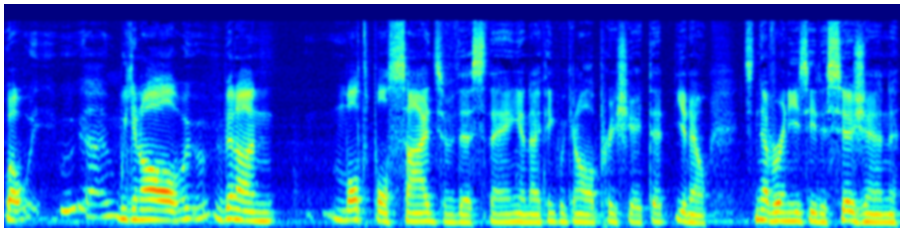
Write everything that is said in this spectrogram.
Well, uh, we can all we've been on multiple sides of this thing, and I think we can all appreciate that. You know, it's never an easy decision.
